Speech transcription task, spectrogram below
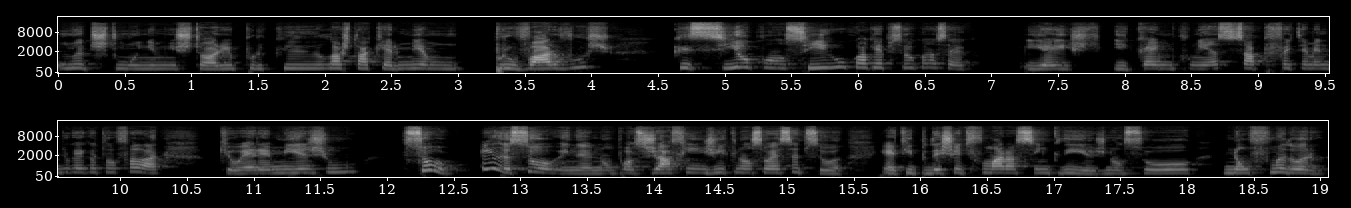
o meu testemunho, a minha história, porque lá está, quero mesmo provar-vos que se eu consigo, qualquer pessoa consegue. E é isto. E quem me conhece sabe perfeitamente do que é que eu estou a falar. Que eu era mesmo. Sou, ainda sou, ainda não posso já fingir que não sou essa pessoa. É tipo, deixei de fumar há 5 dias, não sou não fumadora.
